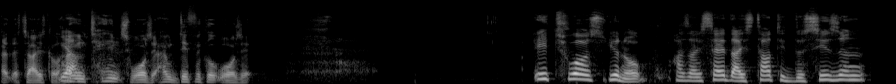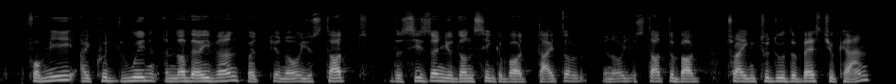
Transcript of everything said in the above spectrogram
at the title. Yeah. How intense was it? How difficult was it? it was, you know, as I said, I started the season. For me, I could win another event, but you know, you start the season, you don't think about title. You know, you start about trying to do the best you can.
